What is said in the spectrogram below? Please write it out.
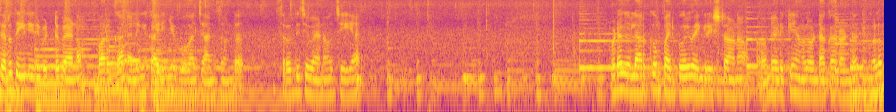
ചെറുതീയിൽ ഇരുവിട്ട് വേണം വറുക്കാൻ അല്ലെങ്കിൽ കരിഞ്ഞു പോകാൻ ചാൻസ് ഉണ്ട് ശ്രദ്ധിച്ച് വേണം ചെയ്യാൻ. ഇവിടെ എല്ലാവർക്കും പരിപ്പ് കറി ഭയങ്കര ഇഷ്ടമാണ്. അതുകൊണ്ട് ഇടയ്ക്ക് ഞങ്ങൾ ഉണ്ടാക്കാറുണ്ട്. നിങ്ങളും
